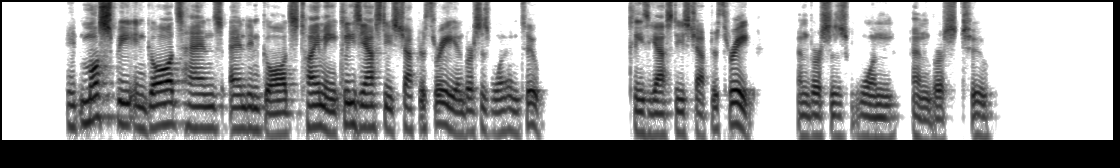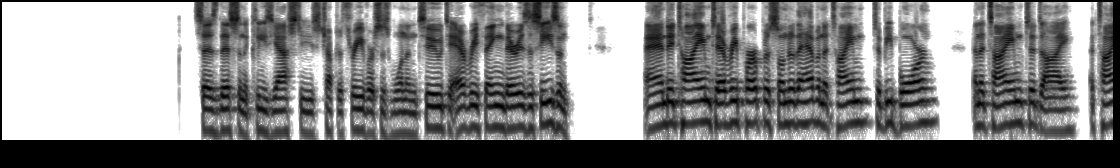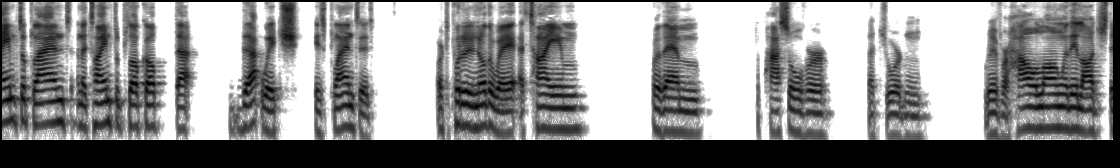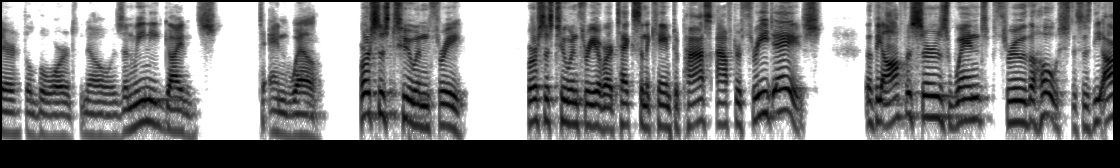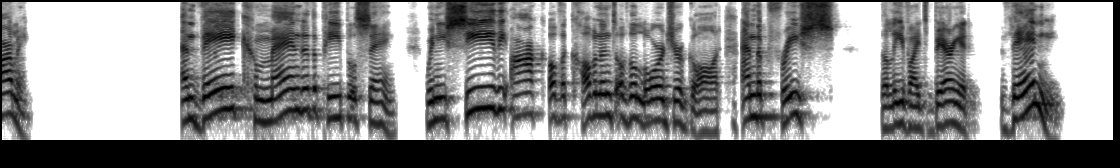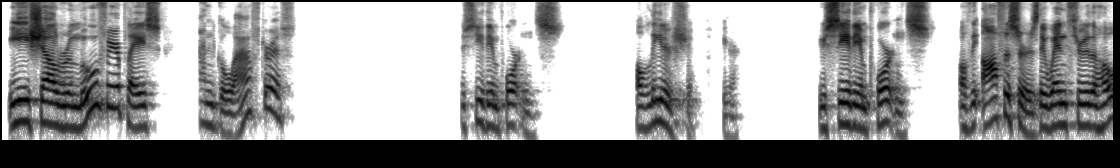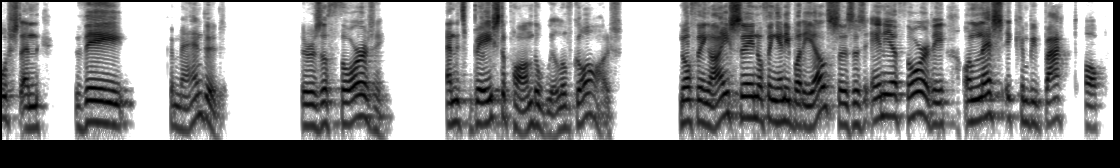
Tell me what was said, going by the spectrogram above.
It must be in God's hands and in God's timing. Ecclesiastes chapter 3 and verses 1 and 2. Ecclesiastes chapter 3 and verses 1 and verse 2. Says this in Ecclesiastes chapter 3, verses 1 and 2 To everything there is a season, and a time to every purpose under the heaven, a time to be born, and a time to die, a time to plant, and a time to pluck up that, that which is planted. Or to put it another way, a time for them to pass over that Jordan River. How long will they lodge there? The Lord knows. And we need guidance to end well verses 2 and 3. Verses 2 and 3 of our text, and it came to pass after three days that the officers went through the host. This is the army. And they commanded the people, saying, When ye see the ark of the covenant of the Lord your God, and the priests, the Levites, bearing it, then ye shall remove from your place and go after it you see the importance of leadership here. You see the importance of the officers. They went through the host and they commanded. There is authority, and it's based upon the will of God. Nothing I say, nothing anybody else says has any authority unless it can be backed up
